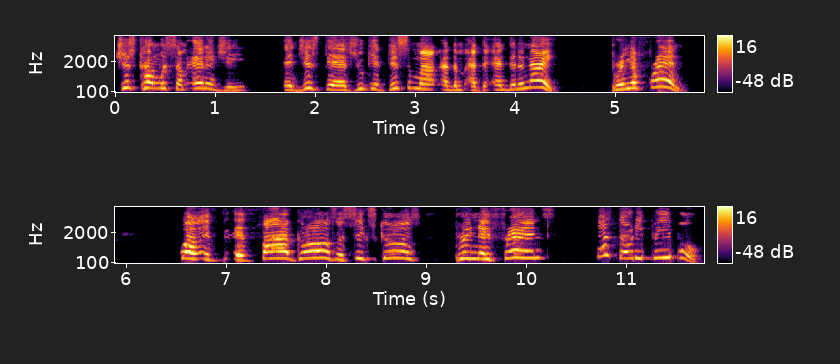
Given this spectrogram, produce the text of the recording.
Just come with some energy and just dance. You get this amount at the at the end of the night. Bring a friend. Well, if if five girls or six girls bring their friends, that's 30 people.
